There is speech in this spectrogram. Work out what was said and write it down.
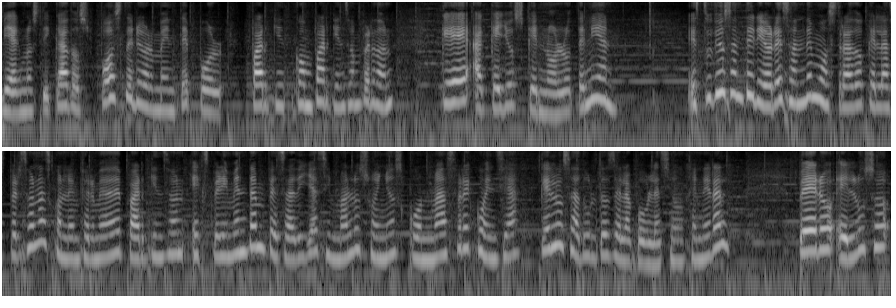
diagnosticados posteriormente por con Parkinson que aquellos que no lo tenían. Estudios anteriores han demostrado que las personas con la enfermedad de Parkinson experimentan pesadillas y malos sueños con más frecuencia que los adultos de la población general, pero el uso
